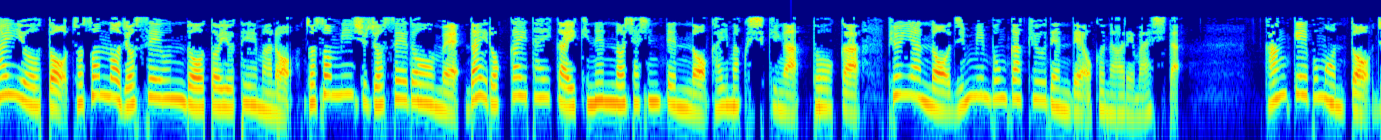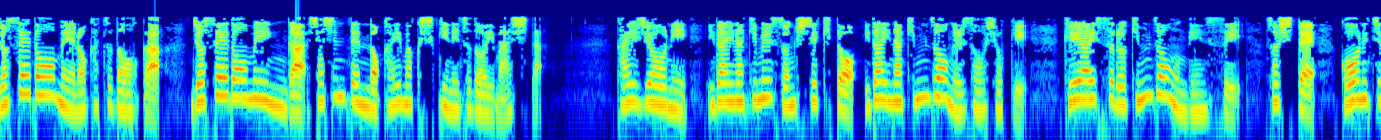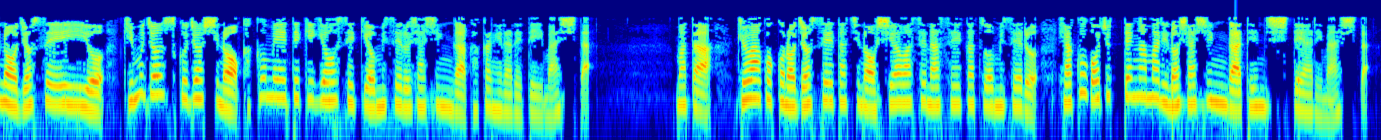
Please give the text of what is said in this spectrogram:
太陽と著村の女性運動というテーマの著村民主女性同盟第6回大会記念の写真展の開幕式が10日、平壌の人民文化宮殿で行われました。関係部門と女性同盟の活動家、女性同盟員が写真展の開幕式に集いました。会場に偉大なキム・イルソン主席と偉大なキム・ジョン・イル総書記、敬愛するキム・ジョン・ウン元帥、そして抗日の女性英雄、キム・ジョンスク女子の革命的業績を見せる写真が掲げられていました。また、共和国の女性たちの幸せな生活を見せる150点余りの写真が展示してありました。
